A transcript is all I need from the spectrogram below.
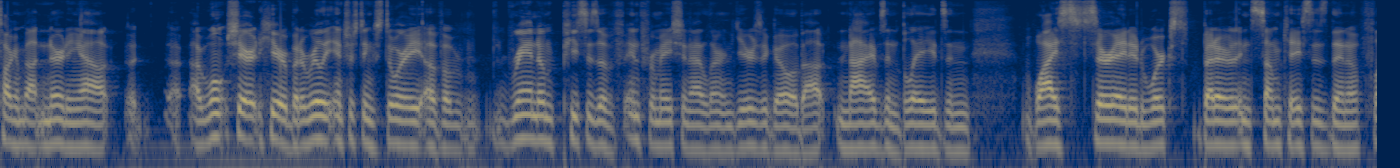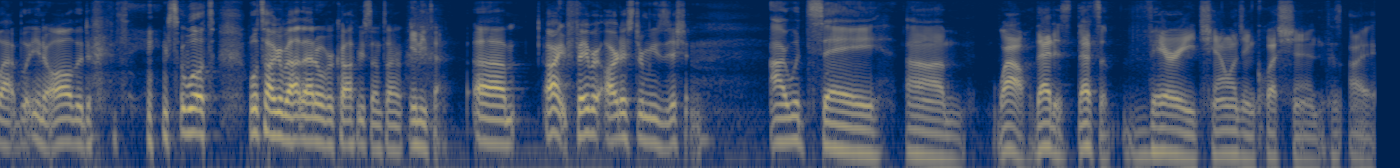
talking about nerding out. Uh, I won't share it here, but a really interesting story of a random pieces of information I learned years ago about knives and blades and why serrated works better in some cases than a flat blade. You know all the different things. So we'll we'll talk about that over coffee sometime. Anytime. Um, all right, favorite artist or musician? I would say um, Wow, that is that's a very challenging question because I,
